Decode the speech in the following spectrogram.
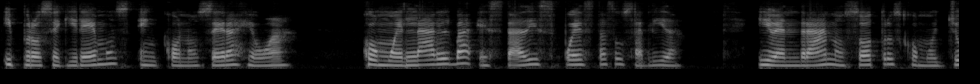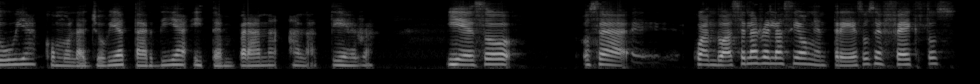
y proseguiremos en conocer a Jehová, como el alba está dispuesta a su salida, y vendrá a nosotros como lluvia, como la lluvia tardía y temprana a la tierra. Y eso, o sea, cuando hace la relación entre esos efectos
